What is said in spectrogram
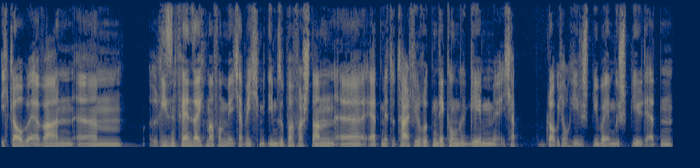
ich glaube, er war ein ähm, Riesenfan, sag ich mal, von mir. Ich habe mich mit ihm super verstanden. Äh, er hat mir total viel Rückendeckung gegeben. Ich habe, glaube ich, auch jedes Spiel bei ihm gespielt. Er hat ein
